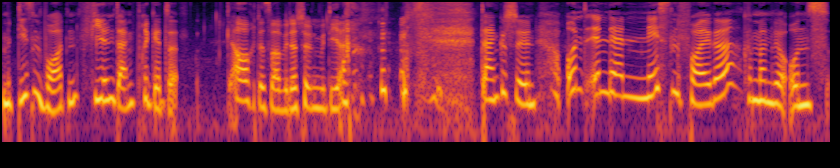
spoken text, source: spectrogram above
Mit diesen Worten vielen Dank, Brigitte. Auch, das war wieder schön mit dir. Dankeschön. Und in der nächsten Folge kümmern wir uns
